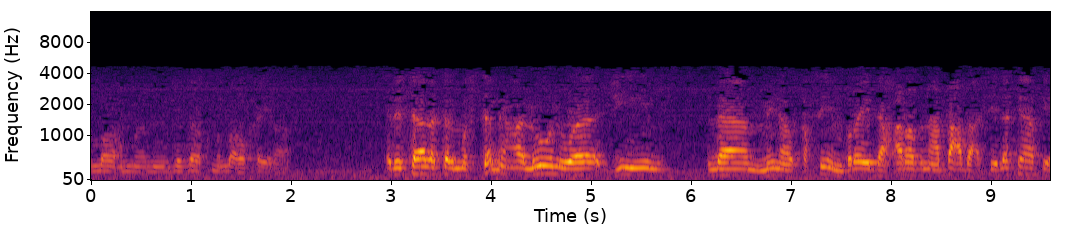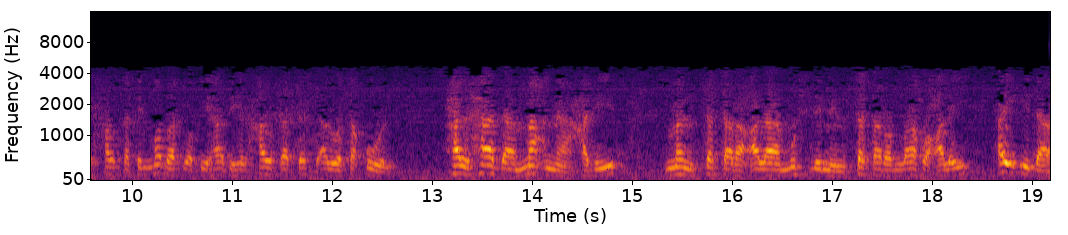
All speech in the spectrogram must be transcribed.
اللهم آمين. جزاكم الله خيرا. رسالة المستمعة لول وجيم لام من القصيم بريدة عرضنا بعض أسئلتها في حلقة مضت وفي هذه الحلقة تسأل وتقول هل هذا معنى حديث من ستر على مسلم ستر الله عليه؟ أي إذا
